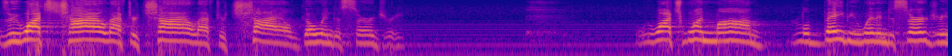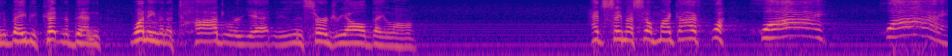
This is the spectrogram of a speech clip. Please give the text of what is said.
As we watched child after child after child go into surgery. We watched one mom, little baby went into surgery, and the baby couldn't have been, wasn't even a toddler yet, and he was in surgery all day long. I had to say to myself, my God, wh- why? Why? And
